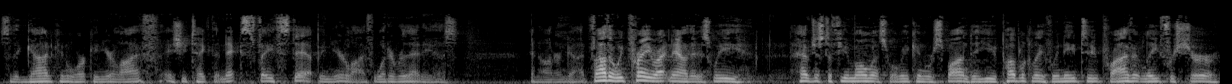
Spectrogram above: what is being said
so that God can work in your life as you take the next faith step in your life, whatever that is, and honor God. Father, we pray right now that as we have just a few moments where we can respond to you publicly if we need to, privately for sure,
